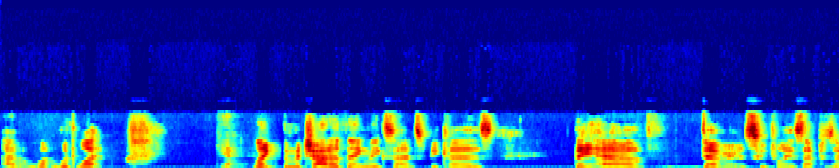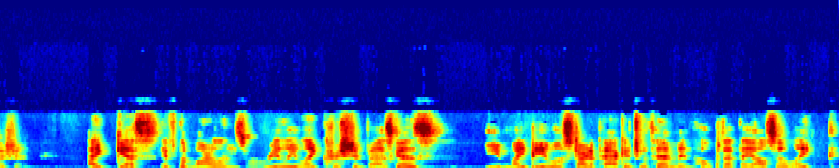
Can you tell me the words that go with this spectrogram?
Uh, what, with what? Yeah. Like the Machado thing makes sense because they have Devers who plays that position. I guess if the Marlins really like Christian Vazquez, you might be able to start a package with him and hope that they also like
